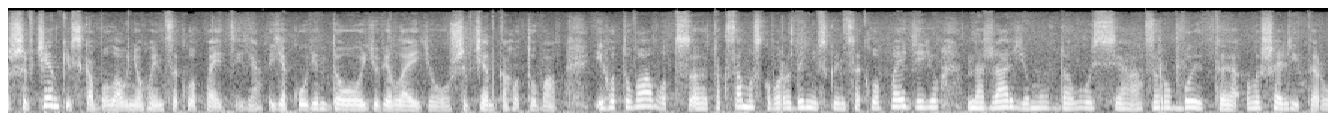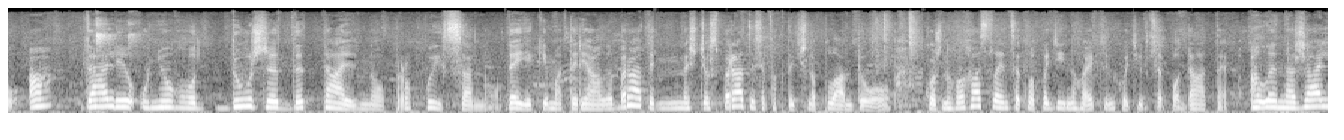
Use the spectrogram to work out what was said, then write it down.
Шевченківська була у нього енциклопедія, яку він до ювілею Шевченка готував. І готував от е, так само Сковородинівську енциклопедію. На жаль, йому вдалося зробити лише літеру А. Далі у нього дуже детально прописано деякі матеріали брати, на що спиратися, фактично план до кожного гасла енциклопедійного, як він хотів це подати. Але на жаль,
